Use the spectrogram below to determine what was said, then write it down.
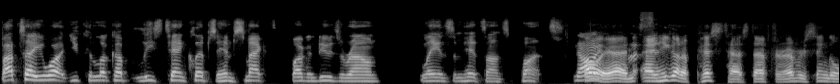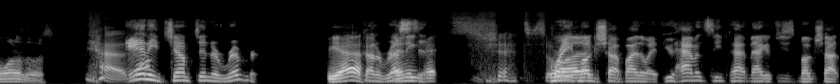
But I'll tell you what, you can look up at least ten clips of him smacking fucking dudes around, laying some hits on some punts. now. Oh yeah, and, and he got a piss test after every single one of those. yeah. And he jumped in the river. Yeah, Got and arrested. he, Shit. So Great Well, mugshot, by the way. If you haven't seen Pat McAfee's mugshot,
